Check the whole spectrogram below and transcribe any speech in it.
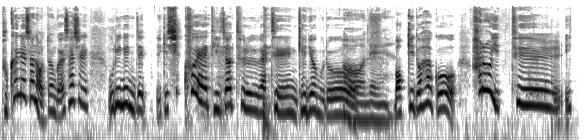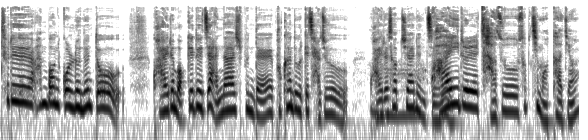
북한에서는 어떤가요? 사실 우리는 이제 이렇게 식후에 디저트 같은 개념으로 어, 네. 먹기도 하고 하루 이틀 이틀에 한 번 꼴로는 또 과일을 먹게 되지 않나 싶은데 북한도 그렇게 자주 과일을 어, 섭취하는지. 과일을 자주 섭취 못하죠.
